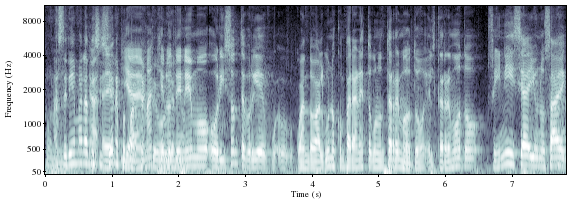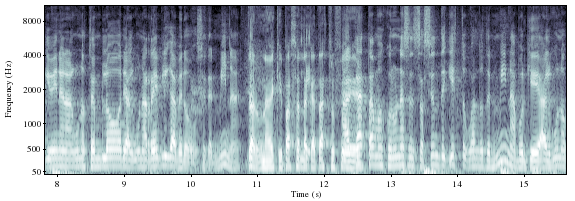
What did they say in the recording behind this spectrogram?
Una serie de malas mm. decisiones eh, por y parte además de este que no tenemos horizonte, porque cuando algunos comparan esto con un terremoto, el terremoto se inicia y uno sabe que vienen algunos temblores, alguna réplica, pero se termina. Claro, una vez que pasa la eh, catástrofe... Acá estamos con una sensación de que esto cuando termina, porque algunos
